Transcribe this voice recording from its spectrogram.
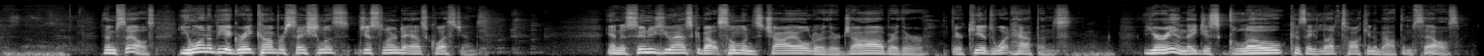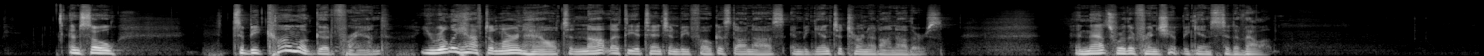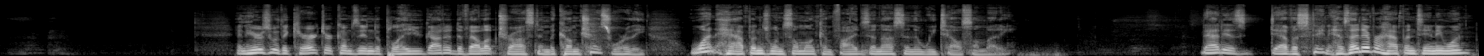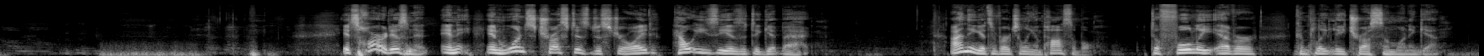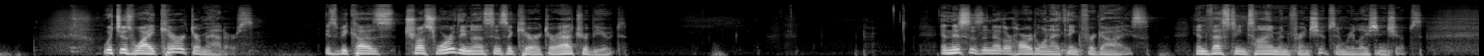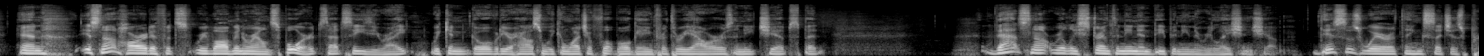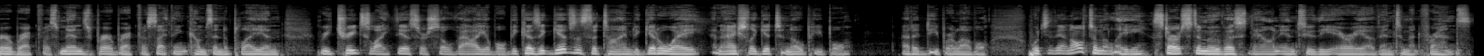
Themselves. You want to be a great conversationalist? Just learn to ask questions. And as soon as you ask about someone's child or their job or their, their kids, what happens? You're in. They just glow because they love talking about themselves. And so to become a good friend, you really have to learn how to not let the attention be focused on us and begin to turn it on others. And that's where the friendship begins to develop. And here's where the character comes into play. You've got to develop trust and become trustworthy. What happens when someone confides in us and then we tell somebody? That is devastating. Has that ever happened to anyone? It's hard, isn't it? And, and once trust is destroyed, how easy is it to get back? I think it's virtually impossible to fully ever completely trust someone again. Which is why character matters, is because trustworthiness is a character attribute. And this is another hard one, I think, for guys investing time in friendships and relationships. And it's not hard if it's revolving around sports. That's easy, right? We can go over to your house and we can watch a football game for three hours and eat chips, but that's not really strengthening and deepening the relationship. This is where things such as prayer breakfast, men's prayer breakfast, I think comes into play. And retreats like this are so valuable because it gives us the time to get away and actually get to know people at a deeper level, which then ultimately starts to move us down into the area of intimate friends.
